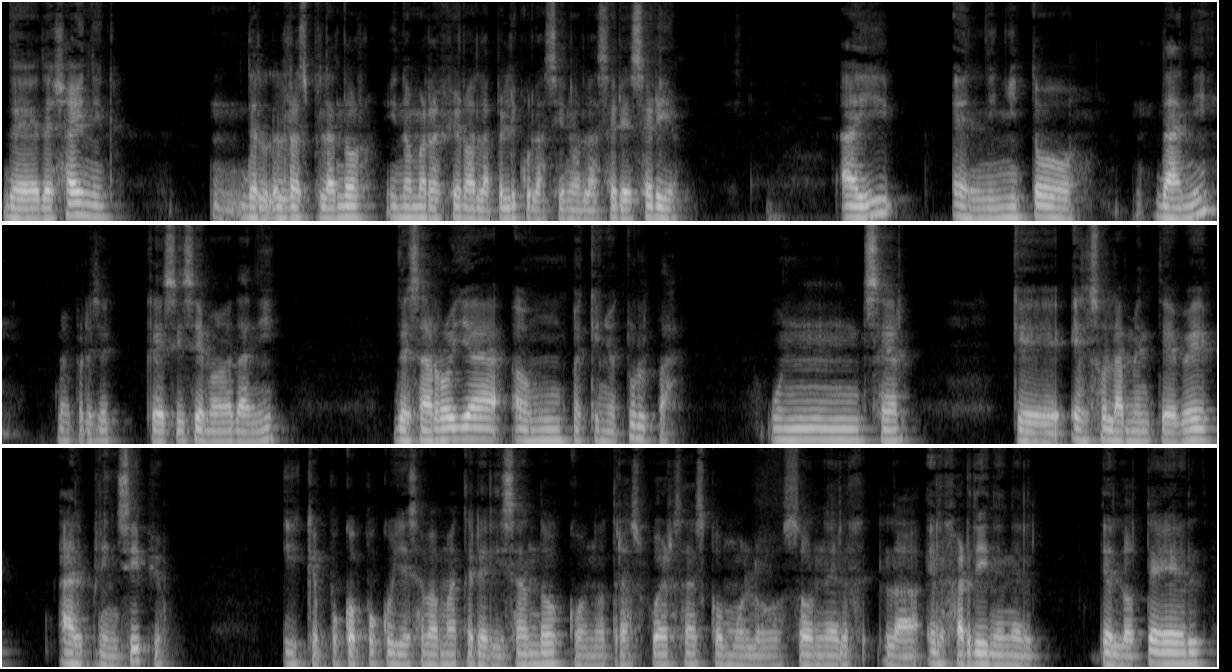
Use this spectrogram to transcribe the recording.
de The Shining, del Resplandor, y no me refiero a la película, sino a la serie serie. Ahí el niñito Danny, me parece que sí se llamaba Danny, desarrolla a un pequeño tulpa, un ser que él solamente ve al principio y que poco a poco ya se va materializando con otras fuerzas como lo son el, el jardín en el del hotel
